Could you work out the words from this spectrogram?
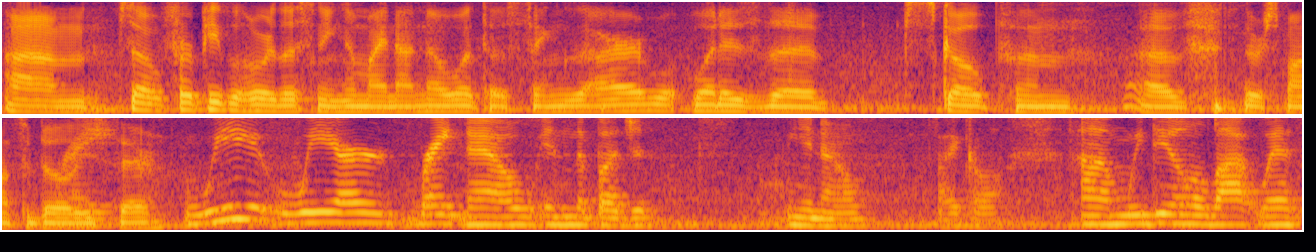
Um, so, for people who are listening who might not know what those things are, what is the scope um, of the responsibilities Right. there? We we are right now in the budget, you know, cycle. Um, we deal a lot with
